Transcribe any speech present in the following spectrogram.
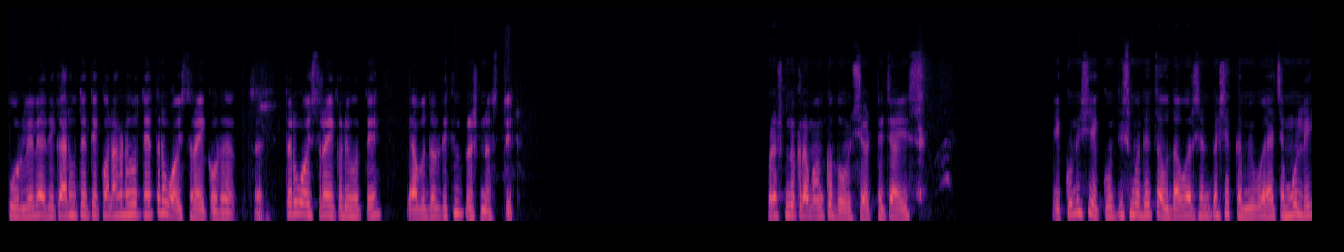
उरलेले अधिकार होते ते कोणाकडे होते? तर व्हॉइसरायकडे होते. तर व्हॉइसरायकडे होते. याबद्दल देखील प्रश्न असतील. प्रश्न क्रमांक दोनशे अठ्ठेचाळीस. एकोणीसशे एकोणतीसमध्ये चौदा वर्षांपेक्षा कमी वयाच्या मुली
